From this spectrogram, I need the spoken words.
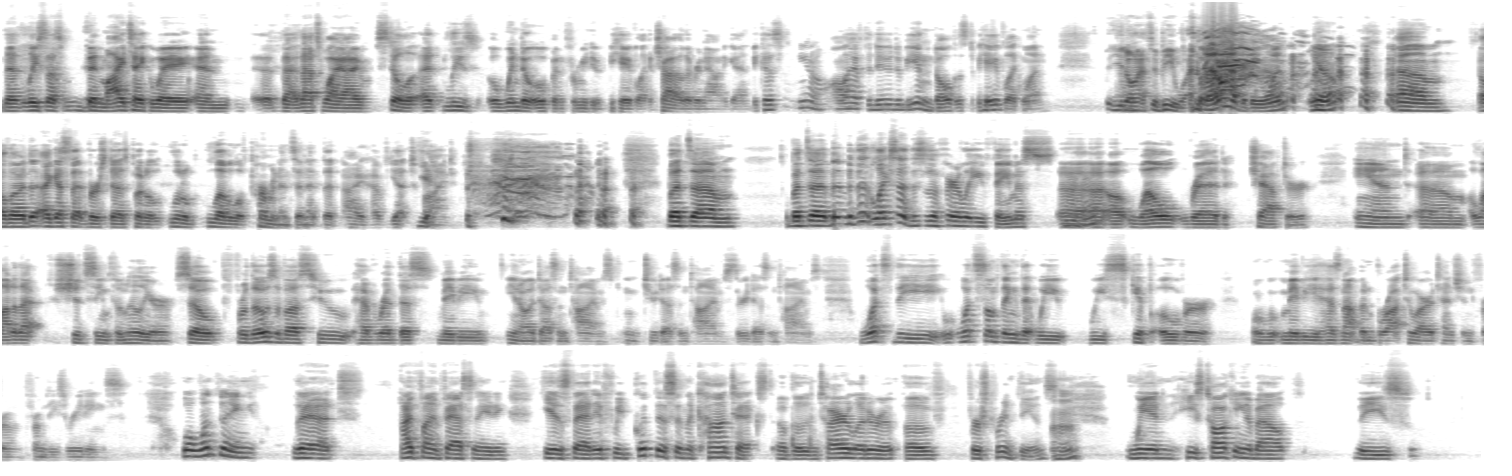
that, at least that's been my takeaway, and uh, that, that's why I'm still at least a window open for me to behave like a child every now and again. Because you know, all I have to do to be an adult is to behave like one you don't have to be one. but I don't have to be one. You know. Um, although I guess that verse does put a little level of permanence in it that I have yet to Yeah. find. but um, but uh, but but like I said, this is a fairly famous, uh, Mhm. uh, uh, well-read chapter. And um, a lot of that should seem familiar. So, for those of us who have read this maybe you know a dozen times, two dozen times, three dozen times, what's the what's something that we we skip over or maybe has not been brought to our attention from from these readings Well, one thing that I find fascinating is that if we put this in the context of the entire letter of First Corinthians, Mhm. when he's talking about these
